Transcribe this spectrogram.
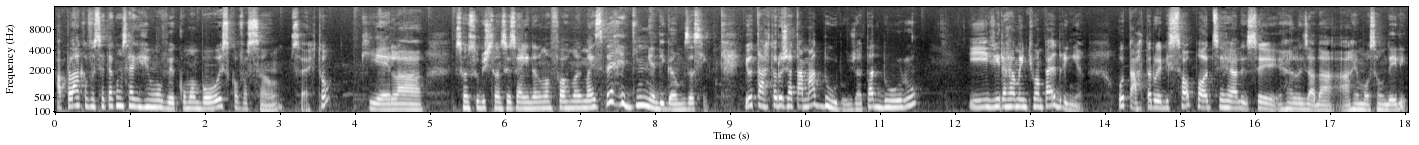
A placa você até consegue remover com uma boa escovação, certo? Que ela são substâncias ainda numa forma mais verdinha, digamos assim. E o tártaro já tá maduro, já tá duro e vira realmente uma pedrinha. O tártaro ele só pode ser, reali ser realizada a remoção dele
